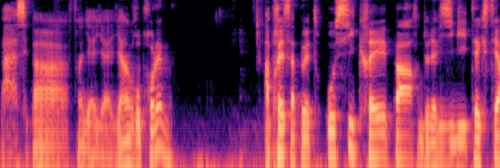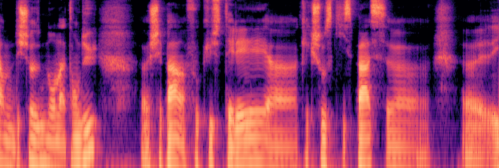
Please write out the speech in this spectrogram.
Bah, c'est pas, enfin il y a un gros problème. Après, ça peut être aussi créé par de la visibilité externe, des choses non attendues. Euh, je sais pas, un focus télé, euh, quelque chose qui se passe euh, euh,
